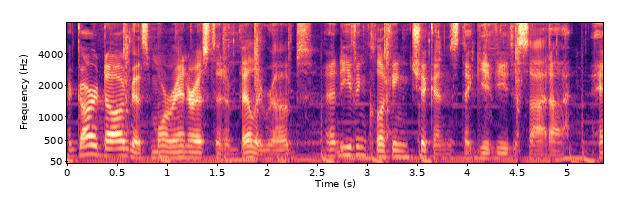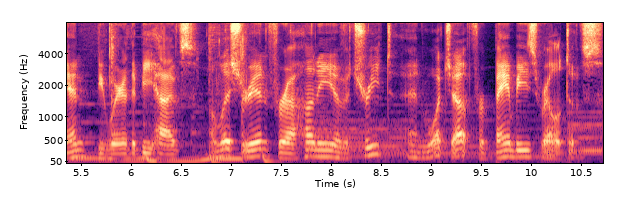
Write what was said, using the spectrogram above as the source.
a guard dog that's more interested in belly rubs, and even clucking chickens that give you the side eye. And beware the beehives, unless you're in for a honey of a treat, and watch out for Bambi's relatives.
